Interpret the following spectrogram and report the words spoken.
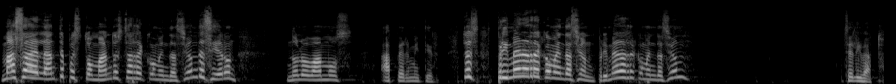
Más adelante, pues tomando esta recomendación, decidieron, no lo vamos a permitir. Entonces, primera recomendación, primera recomendación, celibato.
